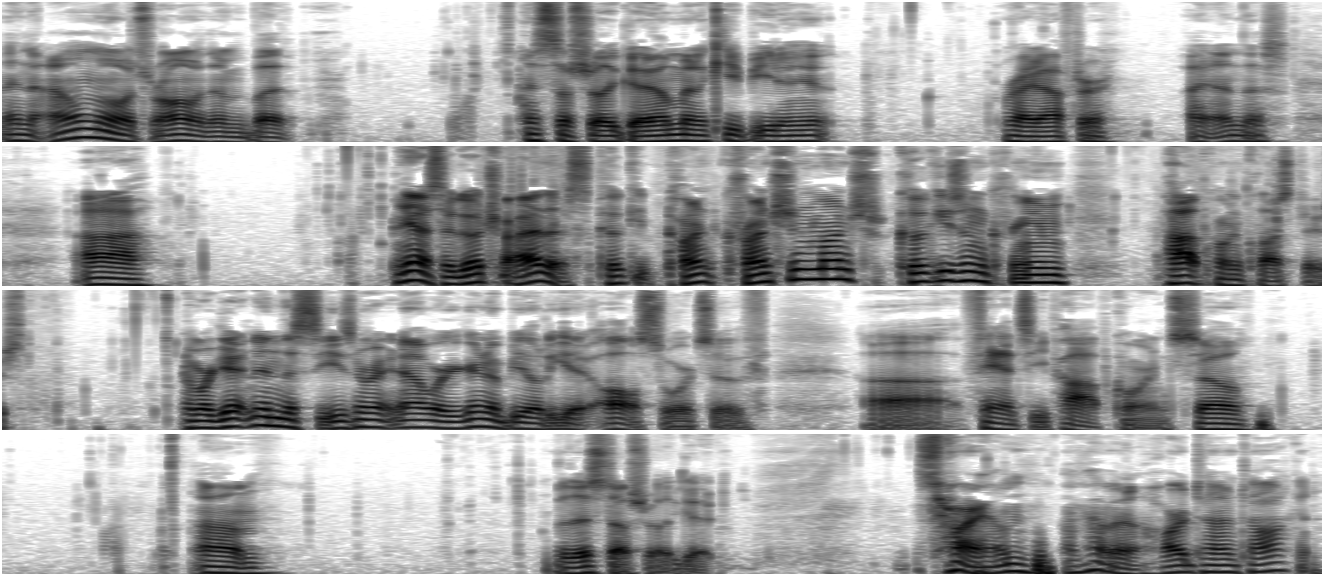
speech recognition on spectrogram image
and I don't know what's wrong with him, but it's stuff's really good. I'm gonna keep eating it right after I end this. Uh, yeah, so go try this cookie crunch and munch cookies and cream popcorn clusters. And we're getting in the season right now where you're going to be able to get all sorts of uh, fancy popcorn. So, um, but this stuff's really good. Sorry, I'm I'm having a hard time talking.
